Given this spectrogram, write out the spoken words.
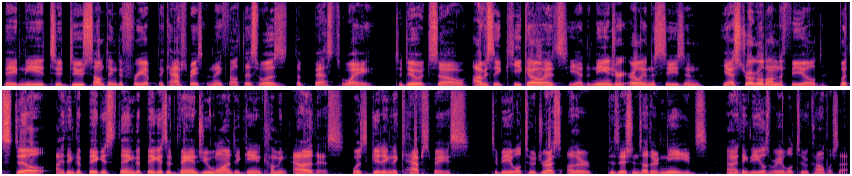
They needed to do something to free up the cap space, and they felt this was the best way to do it. So obviously, Kiko has he had the knee injury early in the season. He has struggled on the field, but still, I think the biggest thing, the biggest advantage you wanted to gain coming out of this was getting the cap space to be able to address other positions, other needs. And I think the Eagles were able to accomplish that.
